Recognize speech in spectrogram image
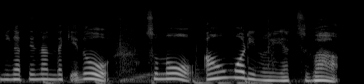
苦手なんだけど、その青森のやつは、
